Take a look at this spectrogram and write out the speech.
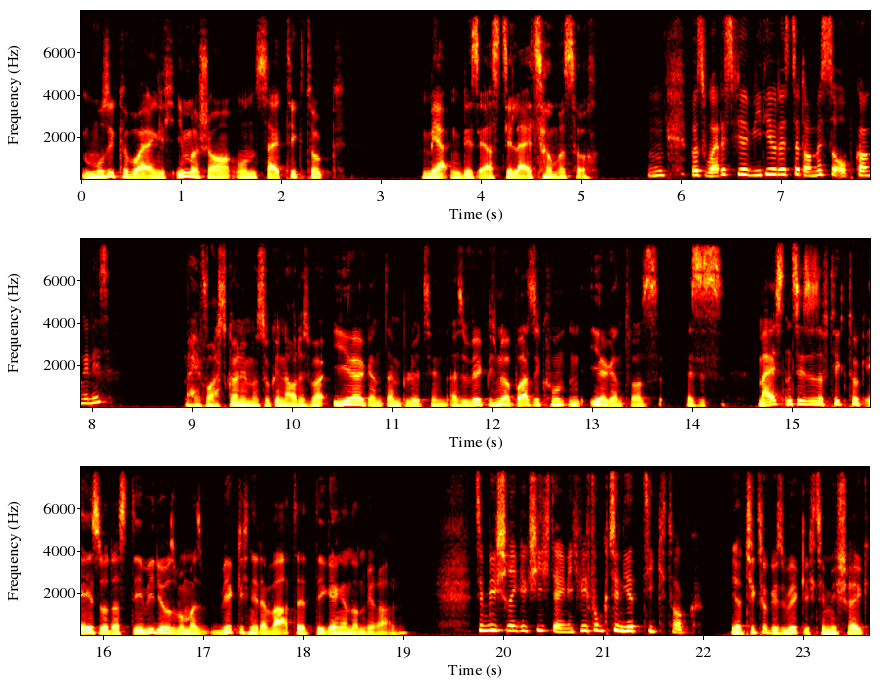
Musiker war ich eigentlich immer schon und seit TikTok merken das erste Leute, sagen wir so. Hm, was war das für ein Video, das da damals so abgegangen ist? Ich weiß gar nicht mehr so genau, das war irgendein Blödsinn. Also wirklich nur ein paar Sekunden irgendwas. Es ist, meistens ist es auf TikTok eh so, dass die Videos, wo man es wirklich nicht erwartet, die gehen dann viral. Ziemlich schräge Geschichte eigentlich. Wie funktioniert TikTok? Ja, TikTok ist wirklich ziemlich schräg.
